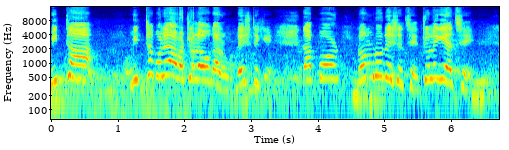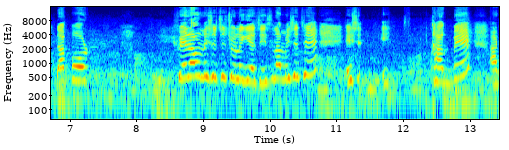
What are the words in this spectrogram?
মিথ্যা মিথ্যা বলে আবার চলেও গেল দেশ থেকে। তারপর নমরুদ এসেছে, চলে গিয়েছে। তারপর ফেরাউন এসেছে, চলে গিয়েছে। ইসলাম এসেছে, এসে থাকবে আর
